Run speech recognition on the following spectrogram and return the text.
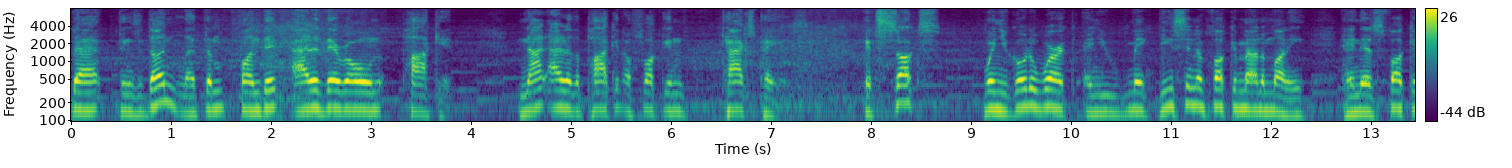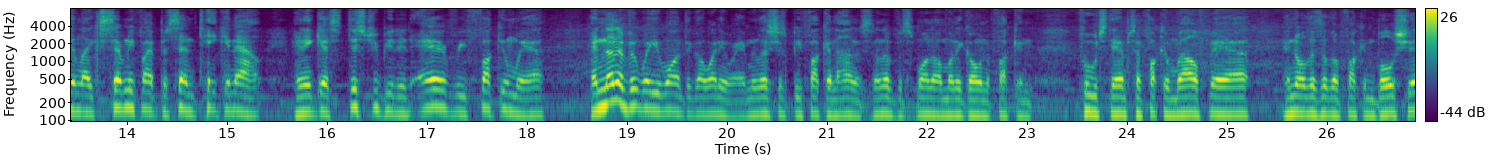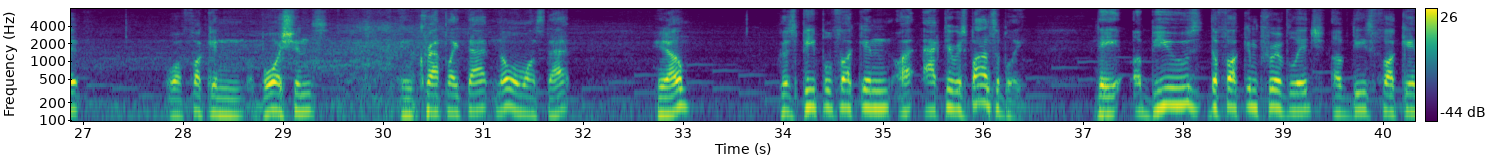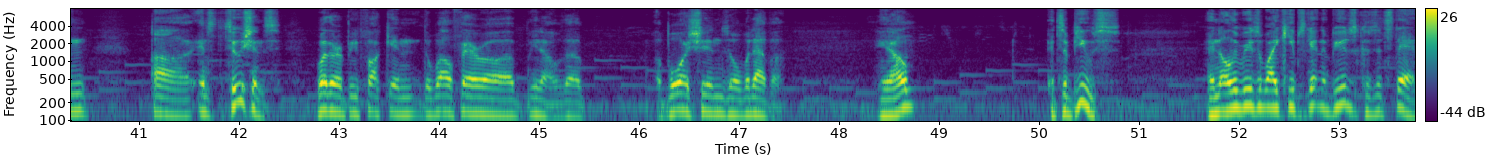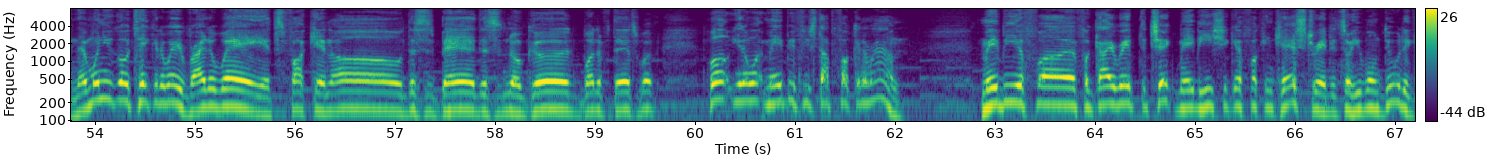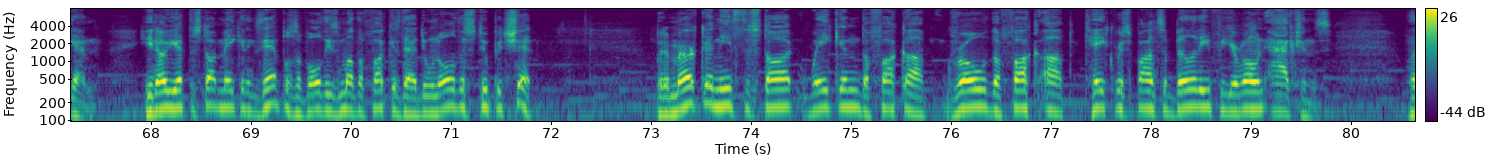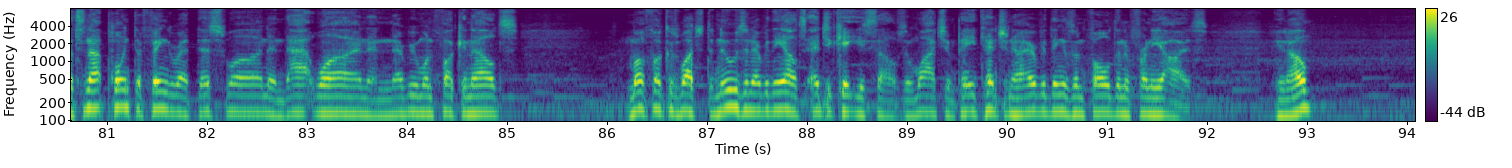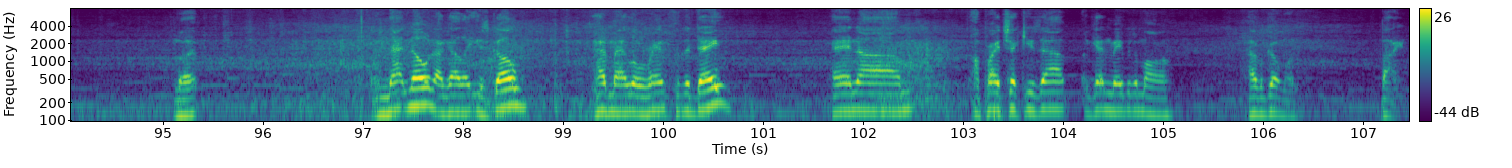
that things are done, let them fund it out of their own pocket, not out of the pocket of fucking taxpayers. It sucks when you go to work and you make decent a fucking amount of money and there's fucking like 75% taken out and it gets distributed every fucking where and none of it where you want to go anyway. I mean, let's just be fucking honest. None of us want our money going to fucking food stamps and fucking welfare and all this other fucking bullshit. Or fucking abortions and crap like that. No one wants that. You know? Because people fucking act irresponsibly. They abuse the fucking privilege of these fucking uh, institutions. Whether it be fucking the welfare or, you know, the abortions or whatever. You know? It's abuse. And the only reason why he keeps getting abused is because it's there. And then when you go take it away right away, it's fucking, oh, this is bad, this is no good, what if this, what? Well, you know what? Maybe if you stop fucking around. Maybe if uh, if a guy raped a chick, maybe he should get fucking castrated so he won't do it again. You know, you have to start making examples of all these motherfuckers that are doing all this stupid shit. But America needs to start waking the fuck up, grow the fuck up, take responsibility for your own actions. Let's not point the finger at this one and that one and everyone fucking else. Motherfuckers watch the news and everything else. Educate yourselves and watch and pay attention how everything is unfolding in front of your eyes. You know? But on that note, I gotta let you go. I had my little rant for the day. And um I'll probably check you out again maybe tomorrow. Have a good one. Bye.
